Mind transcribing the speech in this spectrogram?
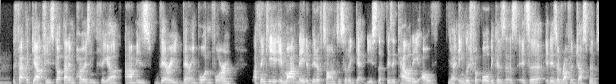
hmm. the fact that Gauci's got that imposing figure um, is very very important for him. I think it, it, might need a bit of time to sort of get used to the physicality of you know English football because it's a it is a rough adjustment.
